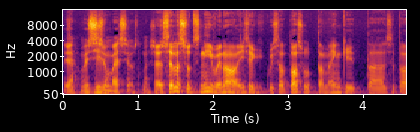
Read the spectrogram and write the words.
jah, või Season Passi ostma siis. selles suhtes nii või naa, isegi kui sa tasuta mängid äh, seda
